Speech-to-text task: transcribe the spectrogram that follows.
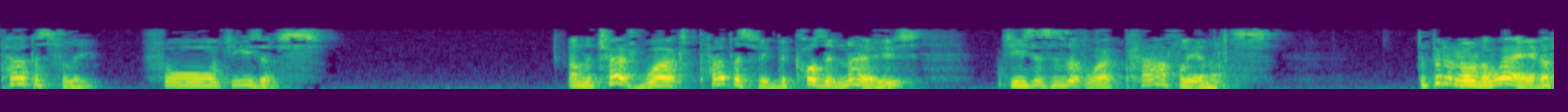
purposefully for Jesus. And the church works purposefully because it knows Jesus is at work powerfully in us. To put it another way, the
